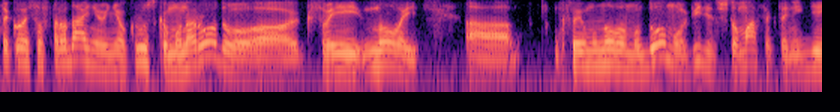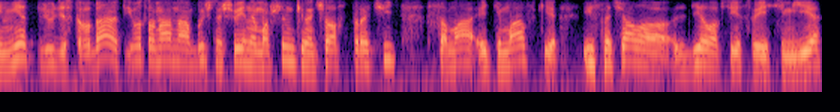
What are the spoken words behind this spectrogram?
такое сострадание у нее к русскому народу, э, к своей новой э, к своему новому дому, видит, что масок-то нигде нет, люди страдают, и вот она на обычной швейной машинке начала строчить сама эти маски, и сначала сделала всей своей семье,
